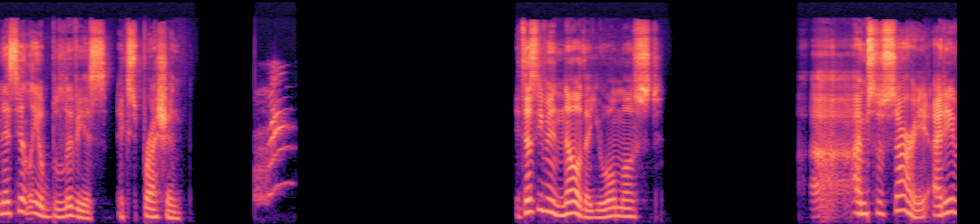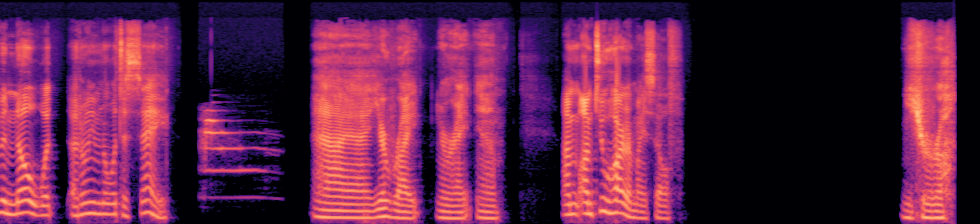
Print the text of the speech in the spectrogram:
innocently oblivious expression. It doesn't even know that you almost. Uh, I'm so sorry. I didn't even know what. I don't even know what to say. Ah, yeah, you're right. You're right. Yeah, I'm. I'm too hard on myself. You're a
